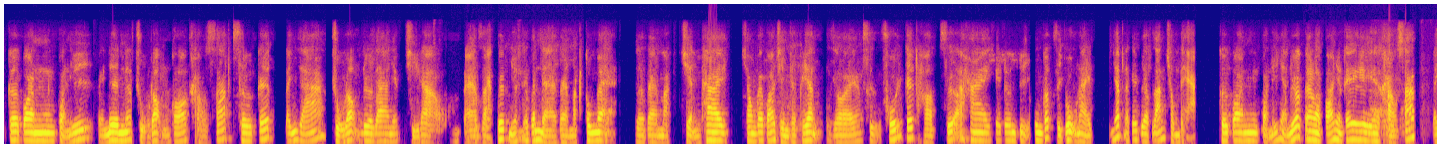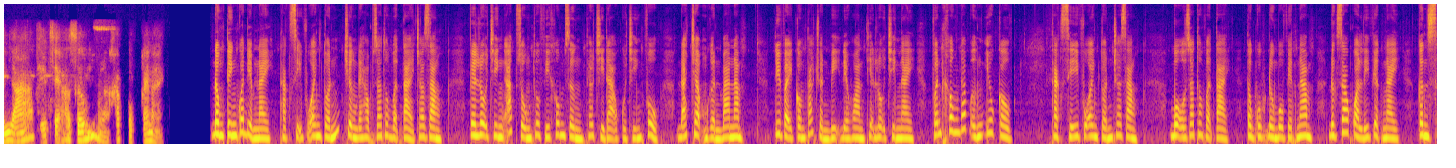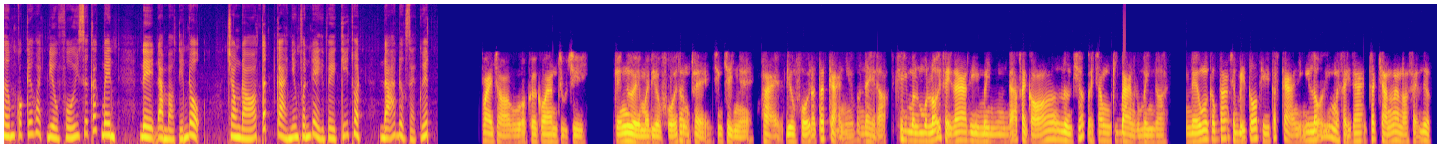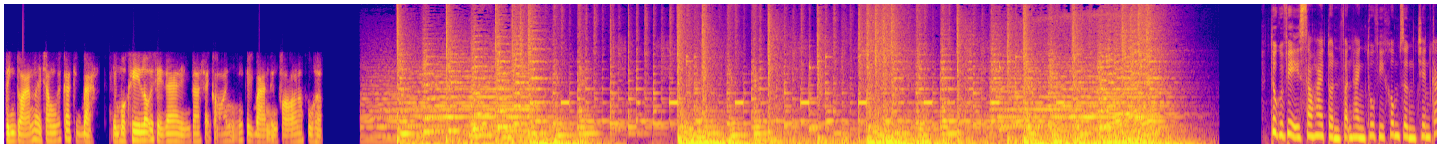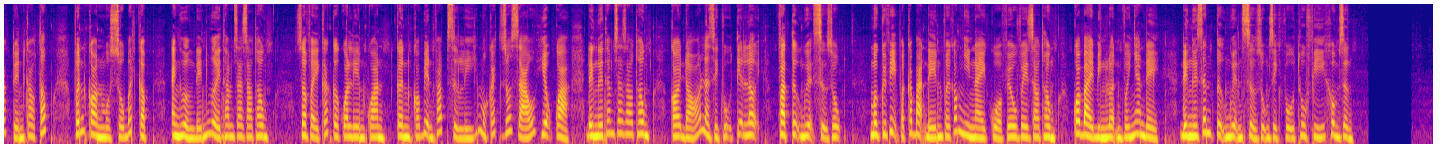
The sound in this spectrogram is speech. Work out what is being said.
cơ quan quản lý phải nên chủ động có khảo sát, sơ kết, đánh giá, chủ động đưa ra những chỉ đạo để giải quyết những cái vấn đề về mặt công nghệ, rồi về mặt triển khai trong cái quá trình thực hiện, rồi sự phối kết hợp giữa hai cái đơn vị cung cấp dịch vụ này, nhất là cái việc dán trồng thẻ. Cơ quan quản lý nhà nước là có những cái khảo sát, đánh giá thì sẽ sớm là khắc phục cái này. Đồng tình quan điểm này, Thạc sĩ Vũ Anh Tuấn, trường Đại học Giao thông Vận tải cho rằng, về lộ trình áp dụng thu phí không dừng theo chỉ đạo của chính phủ đã chậm gần 3 năm. Tuy vậy, công tác chuẩn bị để hoàn thiện lộ trình này vẫn không đáp ứng yêu cầu. Thạc sĩ Vũ Anh Tuấn cho rằng, Bộ Giao thông Vận tải, Tổng cục Đường bộ Việt Nam được giao quản lý việc này cần sớm có kế hoạch điều phối giữa các bên để đảm bảo tiến độ. Trong đó, tất cả những vấn đề về kỹ thuật đã được giải quyết. Vai trò của cơ quan chủ trì cái người mà điều phối tổng thể chương trình ấy, phải điều phối được tất cả những vấn đề đó. Khi mà một lỗi xảy ra thì mình đã phải có lường trước ở trong kịch bản của mình rồi. Nếu mà công tác chuẩn bị tốt thì tất cả những cái lỗi mà xảy ra chắc chắn là nó sẽ được tính toán ở trong các kịch bản. Thì một khi lỗi xảy ra thì chúng ta sẽ có những kịch bản ứng phó nó phù hợp. Quý vị, sau 2 tuần vận hành thu phí không dừng trên các tuyến cao tốc, vẫn còn một số bất cập ảnh hưởng đến người tham gia giao thông. Do vậy, các cơ quan liên quan cần có biện pháp xử lý một cách rốt ráo, hiệu quả để người tham gia giao thông coi đó là dịch vụ tiện lợi và tự nguyện sử dụng. Mời quý vị và các bạn đến với góc nhìn này của VOV Giao thông qua bài bình luận với nhan đề để người dân tự nguyện sử dụng dịch vụ thu phí không dừng.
